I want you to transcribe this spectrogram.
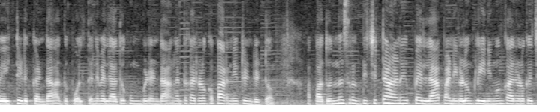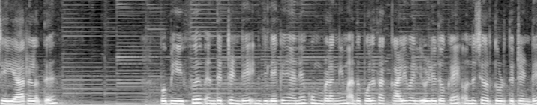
വെയിറ്റ് എടുക്കണ്ട അതുപോലെ തന്നെ വല്ലാതെ കുമ്പിടണ്ട അങ്ങനത്തെ കാര്യങ്ങളൊക്കെ പറഞ്ഞിട്ടുണ്ട് കേട്ടോ അപ്പോൾ അതൊന്ന് ശ്രദ്ധിച്ചിട്ടാണ് ഇപ്പോൾ എല്ലാ പണികളും ക്ലീനിങ്ങും കാര്യങ്ങളൊക്കെ ചെയ്യാറുള്ളത്. അപ്പോൾ ബീഫ് വെന്തിട്ടുണ്ട്. ഇതിലേക്ക് ഞാൻ കുമ്പളങ്ങയും അതുപോലെ തക്കാളി വലിയുള്ളി ഇതൊക്കെ ഒന്ന് ചേർത്ത് കൊടുത്തിട്ടുണ്ട്.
